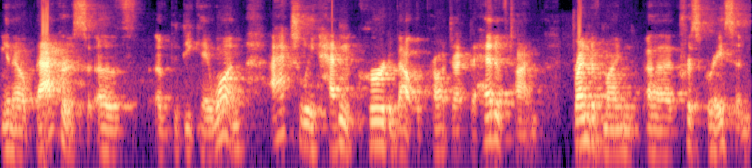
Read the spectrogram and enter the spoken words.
you know, backers of of the DK1, I actually hadn't heard about the project ahead of time. A friend of mine, uh, Chris Grayson,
